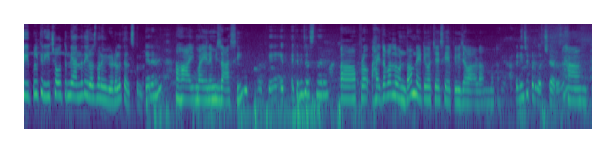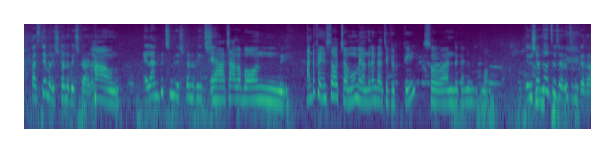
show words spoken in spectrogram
పీపుల్కి రీచ్ అవుతున్నాయి అన్నది ఈ రోజు మనం ఈ వీడియోలో తెలుసుకుందాం. Hi my name is Rashi. Okay ఎక్కడి నుంచి వస్తున్నారు? ప్రో హైదరాబాద్లో ఉంటాం. నేటివ్ వచ్చేసి ఏపీ విజయవాడ అనమాట అక్కడి నుంచి ఇక్కడికి వచ్చారు. ఫస్ట్ టైం రిషికొండ బీచ్కి రావడం. అవును. ఎలా అనిపించింది రిషికొండ బీచ్ చాలా బాగుంది. అంటే ఫ్రెండ్స్తో వచ్చాము. మేమందరం కలిసి ట్రిప్కి సో అందుకని బాగుంది. విశాఖ ఉత్సవ్ జరుగుతుంది కదా.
